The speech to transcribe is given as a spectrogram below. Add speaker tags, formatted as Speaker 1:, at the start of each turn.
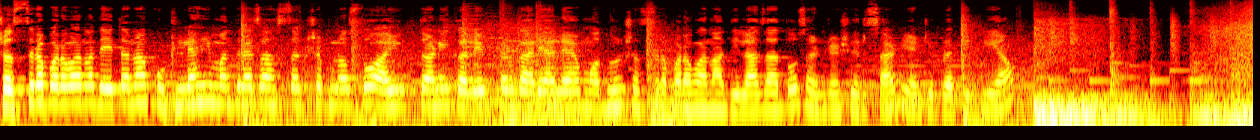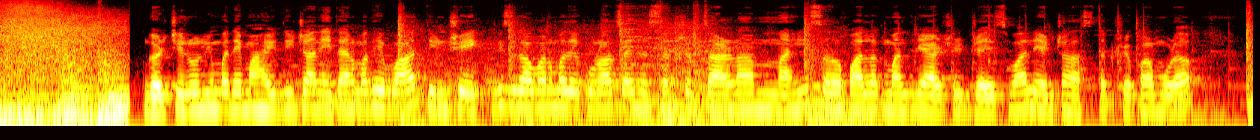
Speaker 1: शस्त्र परवाना देताना कुठल्याही मंत्र्याचा हस्तक्षेप नसतो. आयुक्त आणि कलेक्टर कार्यालयामधून शस्त्र परवाना दिला जातो. संजय शिरसाट यांची प्रतिक्रिया. गडचिरोलीमध्ये महायुतीच्या नेत्यांमध्ये वाद. तीनशे एकवीस गावांमध्ये कुणाचाही हस्तक्षेप चालणार नाही. सहपालकमंत्री आशिष जयस्वाल यांच्या हस्तक्षेपामुळे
